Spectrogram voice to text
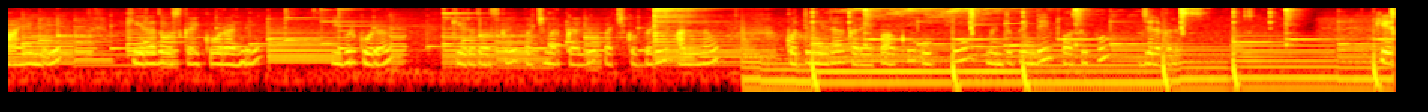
హాయ్ అండి. కీర దోసకాయ కూర అండి. ఇగురు కూర కీర దోసకాయ పచ్చిమిరపకాయలు పచ్చి కొబ్బరి అల్లం కొత్తిమీర కరివేపాకు ఉప్పు మెంతిపిండి పసుపు జీలకర్ర. కీర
